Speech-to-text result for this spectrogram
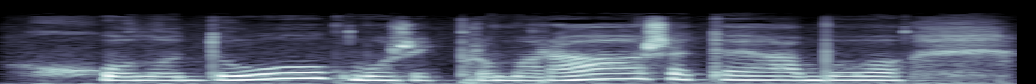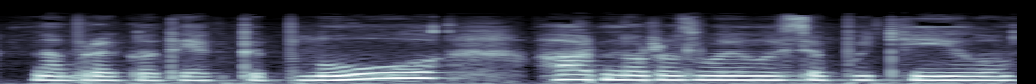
холодок, можуть проморажити, або, наприклад, як тепло гарно розлилося по тілу.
